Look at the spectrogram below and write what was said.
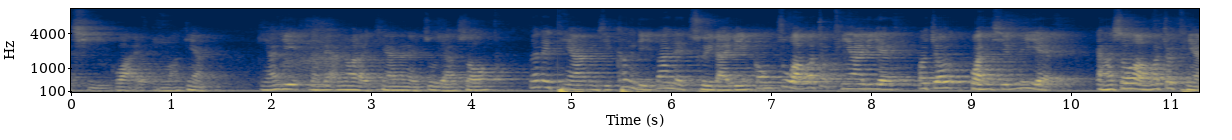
饲我的羊仔囝。今日咱要安怎来听咱的主耶稣？咱的听毋是放伫咱的喙内面讲主啊，我足听你的，我足关心你的。耶稣啊，我足听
